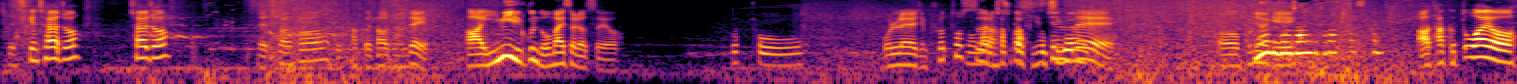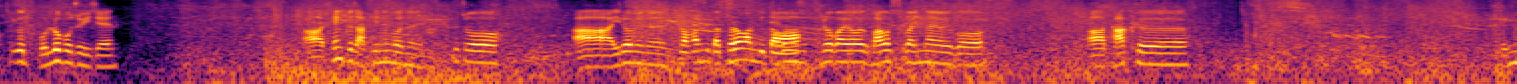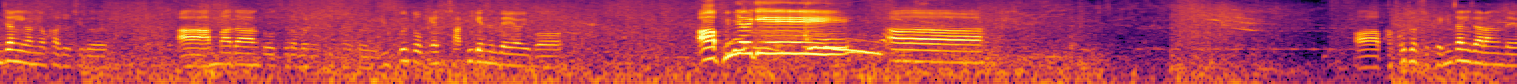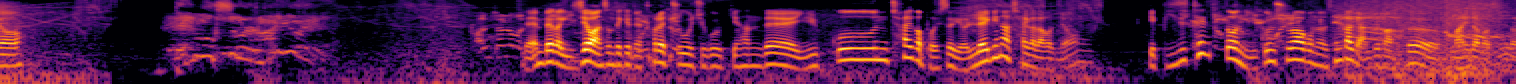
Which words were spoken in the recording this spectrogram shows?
네, 스캔 쳐야죠. 쳐야죠 네 쳐서 밖을 잡아주는데 아 이미 일꾼 너무 많이 썰렸어요 그렇죠. 원래 지금 프로토스랑 수가 잡혔고, 비슷했는데 어 분명히 분열기 선사님 들어갔어. 아 다크 또 와요 이거 뭘로 보죠 이젠 아 탱크 잡히는 거는 크죠 아 이러면은 들어갑니다. 들어갑니다. 이러면서 들어가요 막을 수가 있나요 이거 아 다크 굉장히 강력하죠 지금 아 앞마당 또 들어버리는 육군 또 계속 잡히겠는데요 이거 아 분열기 아 아, 박호 선수 굉장히 잘하는데요. 네, 엠베가 이제 완성됐기 때문에 털에 주고 지고 있긴 한데 일꾼 차이가 벌써 14개나 차이가 나거든요. 이게 비슷했던 일꾼 수라고는 생각이 안 들 만큼 많이 잡았습니다.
